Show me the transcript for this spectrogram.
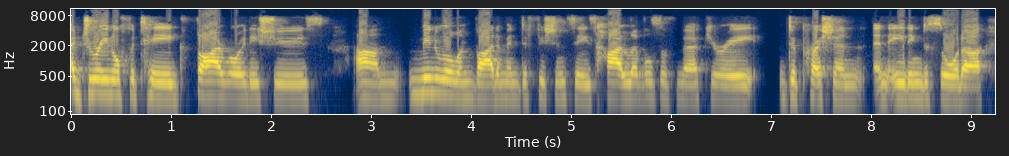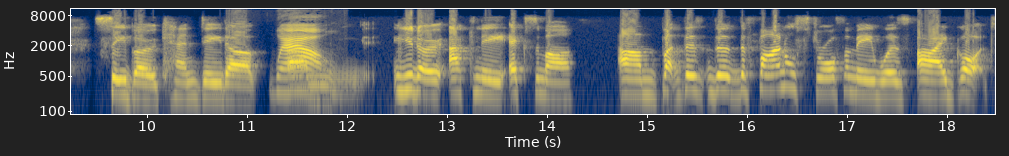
adrenal fatigue, thyroid issues, um, mineral and vitamin deficiencies, high levels of mercury, depression and eating disorder, SIBO, candida. Wow. Um, you know, acne, eczema. Um, but the, the the final straw for me was I got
